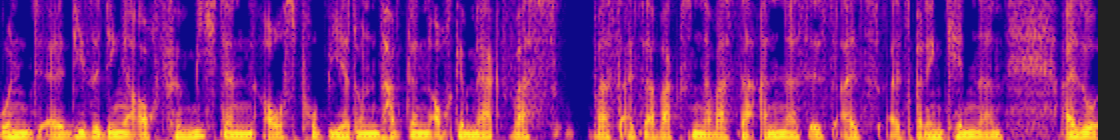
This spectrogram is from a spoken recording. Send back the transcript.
und äh, diese Dinge auch für mich dann ausprobiert und habe dann auch gemerkt, was was als Erwachsener, was da anders ist als als bei den Kindern. Also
